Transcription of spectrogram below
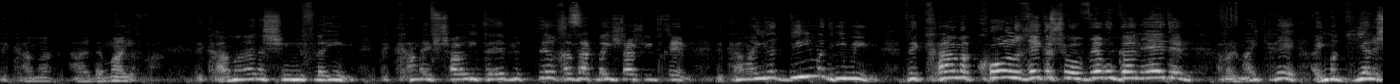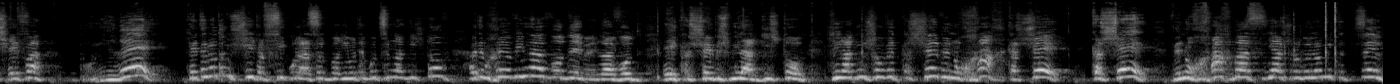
וכמה האדמה יפה, וכמה האנשים נפלאים, וכמה אפשר להתאהב יותר חזק באישה שאיתכם, וכמה הילדים מדהימים, וכמה כל רגע שעובר הוא גן עדן. אבל מה יקרה? האם מגיע לשפע? בואו נראה. כי אתם לא תמשיך, תפסיקו לעשות דברים, אתם רוצים להרגיש טוב, אתם חייבים לעבוד, לעבוד אה, קשה בשביל להרגיש טוב, כי רק מי שעובד קשה ונוכח, קשה, קשה, ונוכח בעשייה שלו ולא מתעצל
